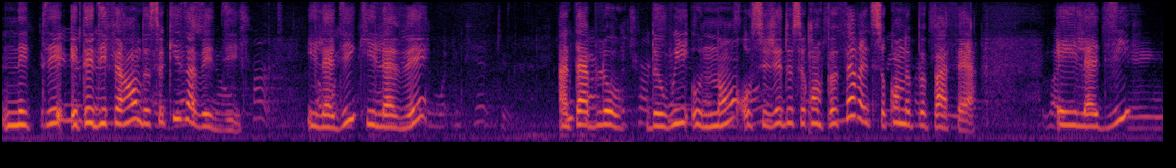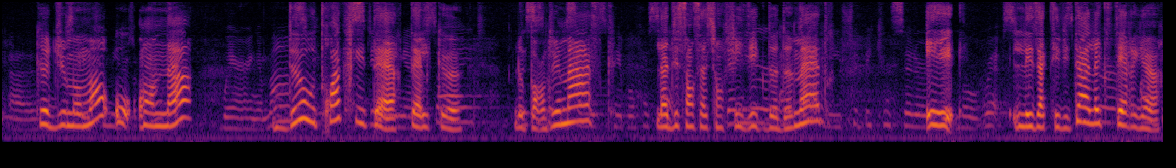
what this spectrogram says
était, différent de ce qu'ils avaient dit. Il a dit qu'il avait un tableau de oui ou non au sujet de ce qu'on peut faire et de ce qu'on ne peut pas faire. Et il a dit que du moment où on a deux ou trois critères tels que le port du masque, la distanciation physique de 2 mètres et les activités à l'extérieur.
